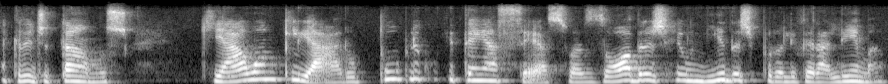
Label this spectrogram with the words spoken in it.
Acreditamos que, ao ampliar o público que tem acesso às obras reunidas por Oliveira Lima,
